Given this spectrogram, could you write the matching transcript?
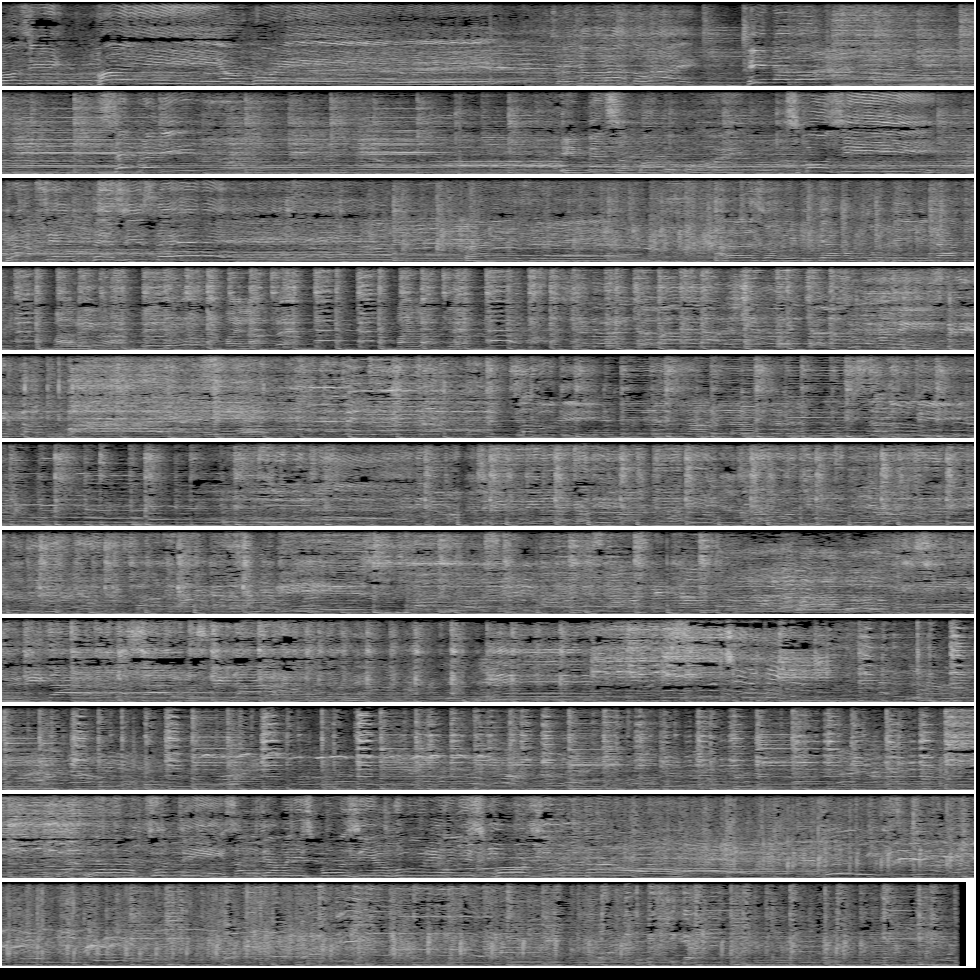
sposi, vai! Auguri! Ce l'hai innamorato, vai! Innamorato! Sempre di immensa quando vuoi sposi grazie desistere bravissimi allora adesso invitiamo tutti gli invitati arriba de nuevo bailante. Tutti salutiamo gli sposi auguri agli sposi con la mano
